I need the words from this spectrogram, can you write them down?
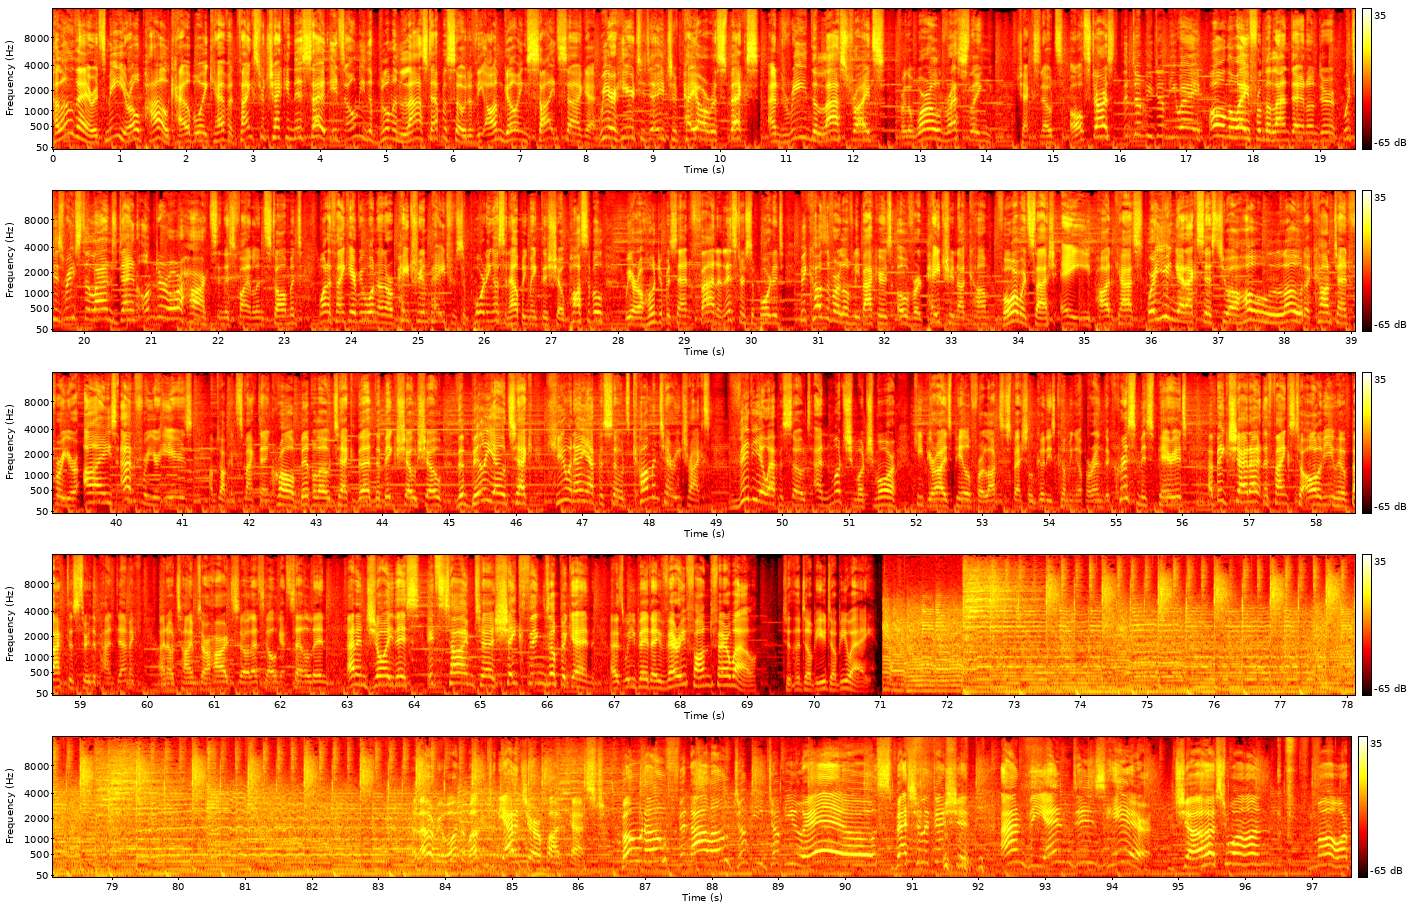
Hello there, it's me, your old pal, Cowboy Kevin. Thanks for checking this out. It's only the bloomin' last episode of the ongoing side saga. We are here today to pay our respects and read the last rites for the World Wrestling checks notes all stars the WWA all the way from the land down under which has reached the land down under our hearts in this final installment. Want to thank everyone on our patreon page for supporting us and helping make this show possible. We are 100% fan and listener supported because of our lovely backers over at patreon.com forward slash ae podcast where you can get access to a whole load of content for your eyes and for your ears i'm talking smackdown crawl bibliotech the the big show show, the Bibliotech Q&A episodes, commentary tracks, video episodes, and much, much more. Keep your eyes peeled for lots of special goodies coming up around the Christmas period. A big shout out and a thanks to all of you who have backed us through the pandemic. I know times are hard, so let's all get settled in and enjoy this. It's time to shake things up again as we bid a very fond farewell to the WWA. Hello, everyone, and welcome to the Attitude Podcast. Bono Finale WWA Special Edition. and the end is here. Just one more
